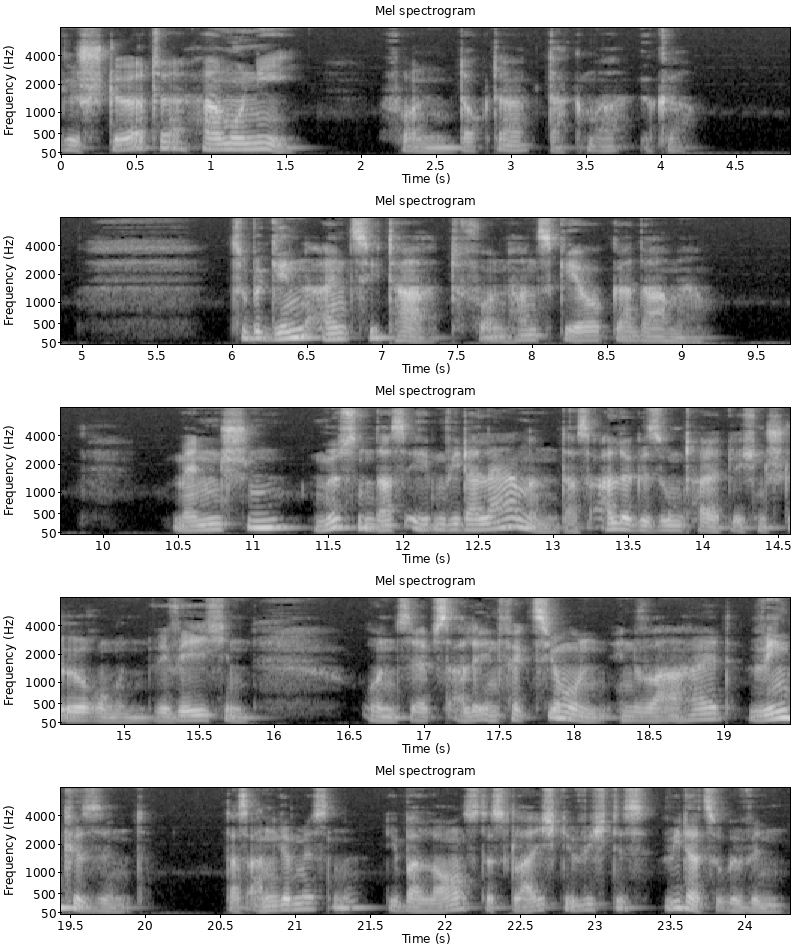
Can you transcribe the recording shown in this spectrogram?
gestörte Harmonie von Dr. Dagmar Uecker Zu Beginn ein Zitat von Hans-Georg Gadamer Menschen müssen das eben wieder lernen, dass alle gesundheitlichen Störungen, Wehwehchen und selbst alle Infektionen in Wahrheit Winke sind, das Angemessene, die Balance des Gleichgewichtes wiederzugewinnen.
